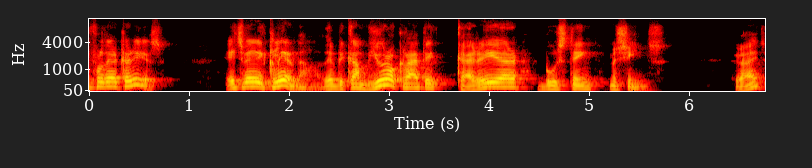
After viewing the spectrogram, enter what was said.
for their careers. It's very clear now. They've become bureaucratic career boosting machines, right?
